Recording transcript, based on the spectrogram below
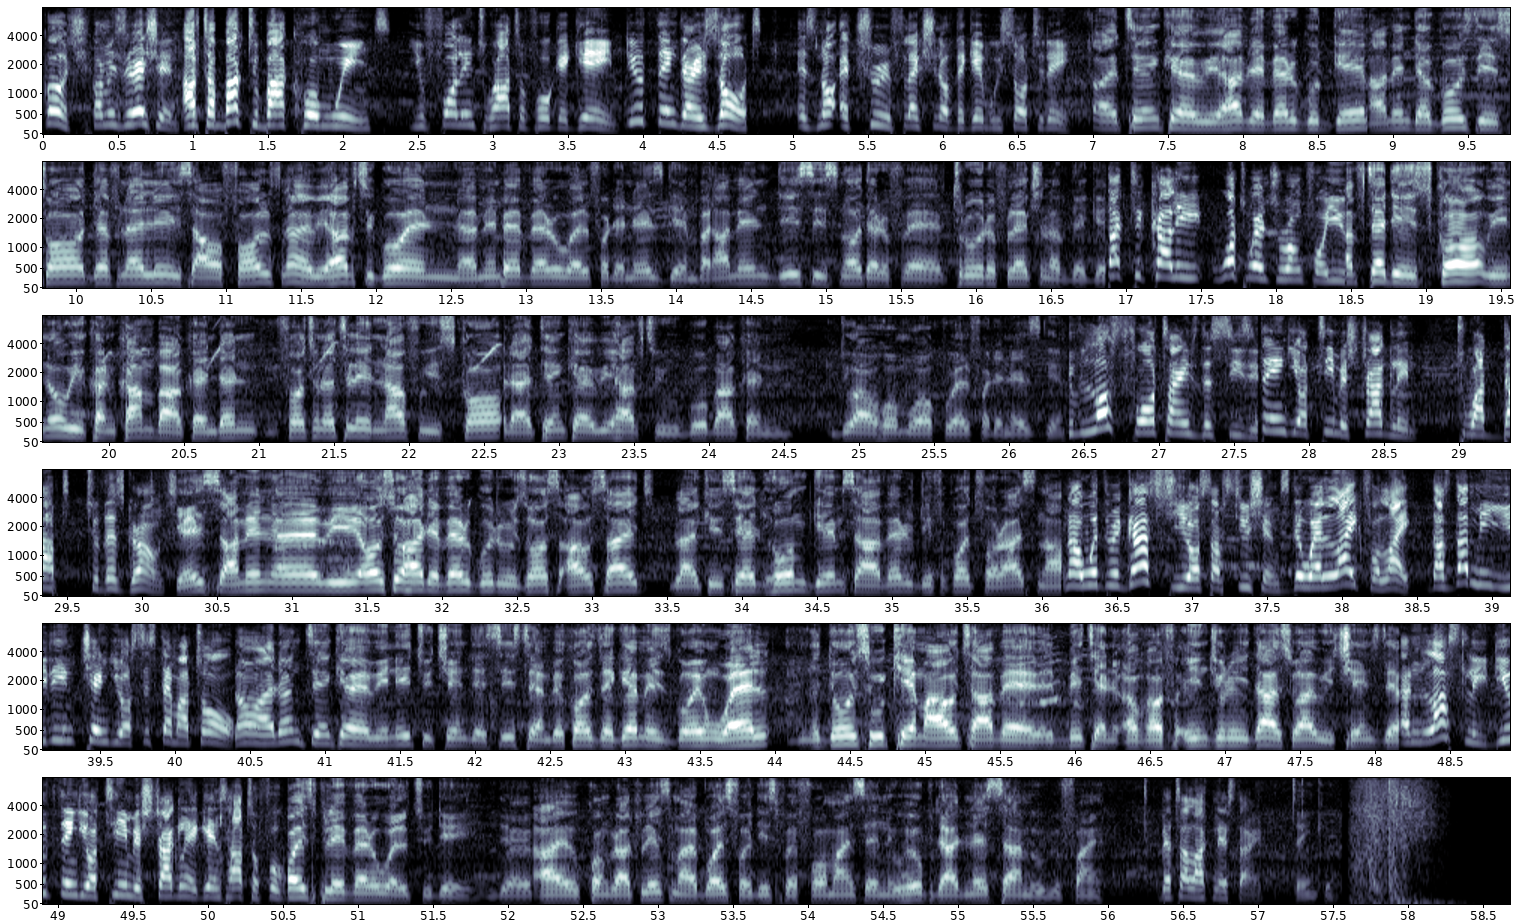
Coach, commiseration. After back-to-back home wins, you fall into Heart of Oak again. Do you think the result is not a true reflection of the game we saw today? I think uh, we have a very good game. I mean, the goals they saw definitely is our fault. No, we have to go and I mean, play very well for the next game. But I mean, this is not a ref- true reflection of the game. Tactically, what went wrong for you? After they score, we know we can come back, and then fortunately enough, we score. I think uh, we have to go back and do our homework well for the next game. You've lost four times this season. Do you think your team is struggling to adapt to this ground? Yes, I mean, uh, we also had a very good results outside. Like you said, home games are very difficult for us now. Now, with regards to your substitutions, they were like for like. Does that mean you didn't change your system at all? No, I don't think uh, we need to change the system because the game is going well. Those who came out have a bit of, of injury. That's why we changed them. And lastly, do you think your team is struggling against Heart of Oak? Boys play very well today. I congratulate my boys for this performance and we hope that next time we'll be fine. Better luck next time. Thank you.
